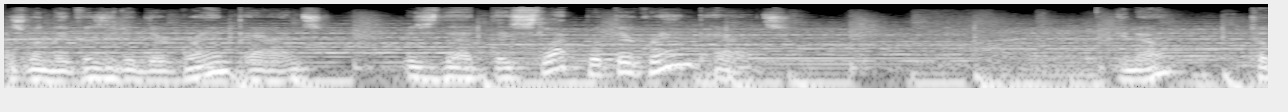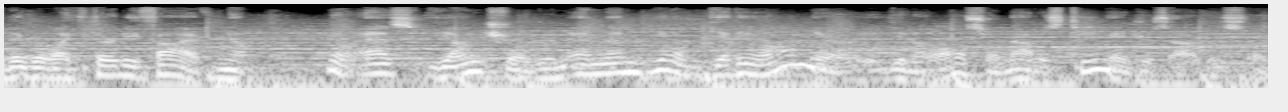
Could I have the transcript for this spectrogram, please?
is when they visited their grandparents, is that they slept with their grandparents. You know, till they were like 35. No, you know, as young children, and then you know, getting on there. You know, also not as teenagers, obviously,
